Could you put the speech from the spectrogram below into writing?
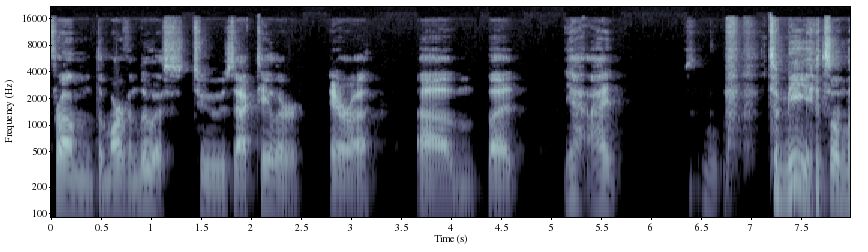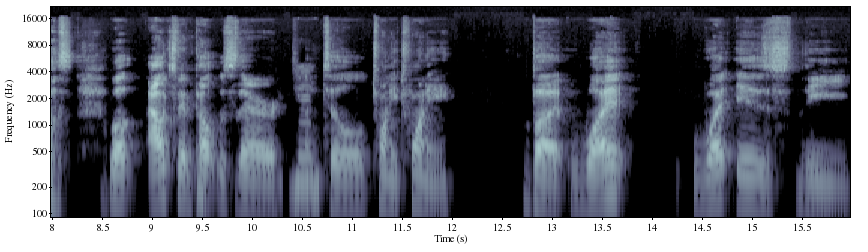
from the Marvin Lewis to Zac Taylor era. Um, but yeah, I to me it's almost well, Alex Van Pelt was there mm-hmm. until 2020, but what what is the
